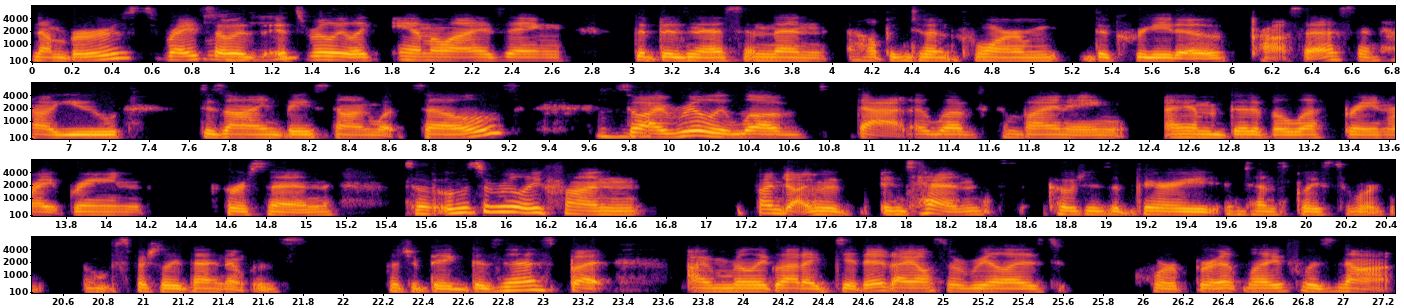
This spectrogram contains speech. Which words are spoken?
numbers, right? So mm-hmm. it's, it's really like analyzing the business and then helping to inform the creative process and how you design based on what sells. Mm-hmm. So I really loved that. I loved combining. I am a bit of a left brain, right brain person. So it was a really fun, fun job. Intense. Coach is a very intense place to work, especially then. It was such a big business, but I'm really glad I did it. I also realized corporate life was not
